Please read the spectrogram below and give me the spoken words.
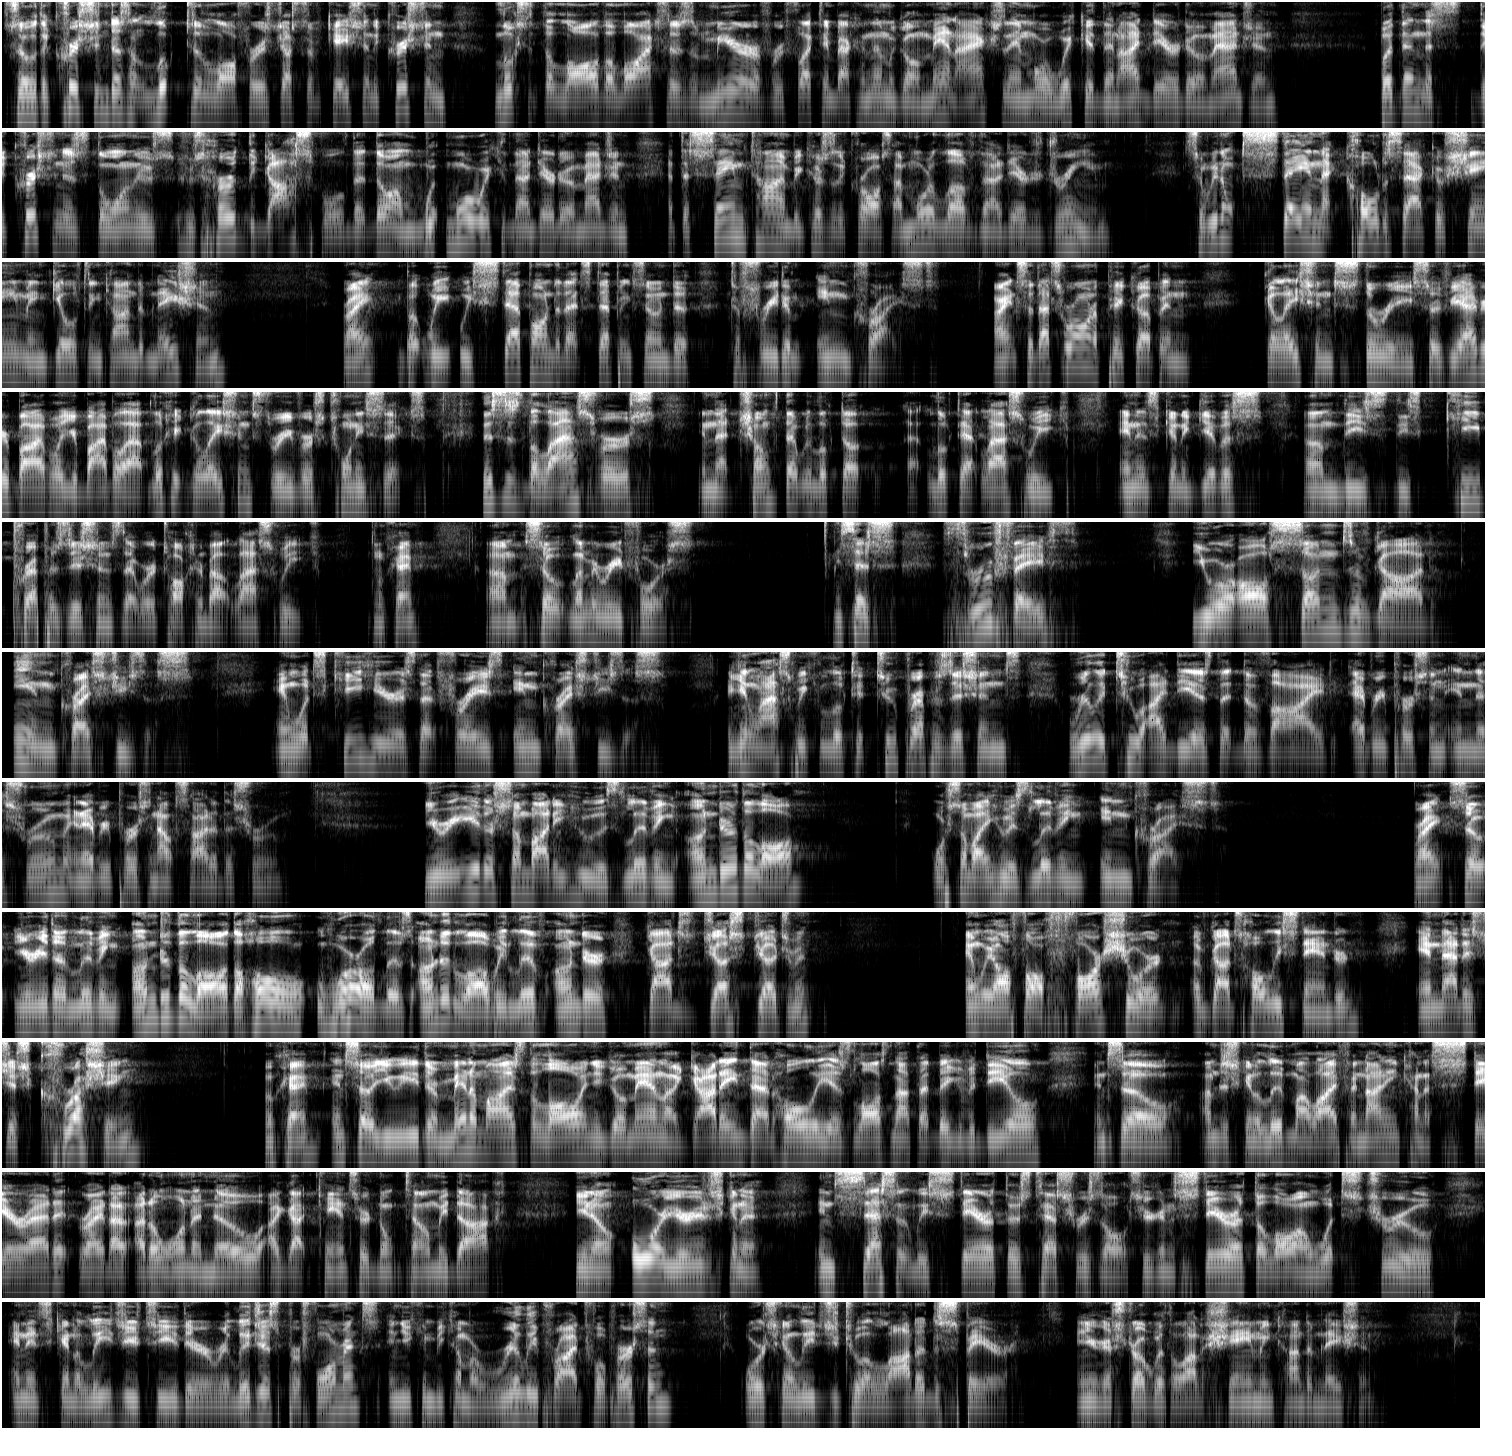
So the Christian doesn't look to the law for his justification. The Christian looks at the law. The law acts as a mirror of reflecting back on them and going, man, I actually am more wicked than I dare to imagine. But then the, the Christian is the one who's, who's heard the gospel that though I'm w- more wicked than I dare to imagine, at the same time, because of the cross, I'm more loved than I dare to dream. So we don't stay in that cul de sac of shame and guilt and condemnation, right? But we, we step onto that stepping stone to, to freedom in Christ. All right, so that's where I want to pick up in Galatians 3. So if you have your Bible, your Bible app, look at Galatians 3, verse 26. This is the last verse in that chunk that we looked, up, looked at last week, and it's going to give us um, these, these key prepositions that we are talking about last week. Okay? Um, so let me read for us. It says, Through faith, you are all sons of God in Christ Jesus. And what's key here is that phrase, in Christ Jesus. Again, last week we looked at two prepositions, really two ideas that divide every person in this room and every person outside of this room. You're either somebody who is living under the law or somebody who is living in Christ. Right? So you're either living under the law, the whole world lives under the law. We live under God's just judgment and we all fall far short of God's holy standard, and that is just crushing. Okay? And so you either minimize the law and you go, man, like God ain't that holy, his law's not that big of a deal. And so I'm just going to live my life and not even kind of stare at it, right? I, I don't want to know I got cancer. Don't tell me, doc. You know, or you're just going to incessantly stare at those test results. You're going to stare at the law and what's true, and it's going to lead you to either religious performance and you can become a really prideful person, or it's going to lead you to a lot of despair and you're going to struggle with a lot of shame and condemnation.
